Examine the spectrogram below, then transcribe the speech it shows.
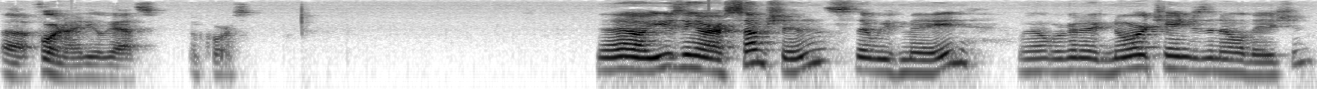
uh, for an ideal gas, of course. Now, using our assumptions that we've made, well, we're going to ignore changes in elevation.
